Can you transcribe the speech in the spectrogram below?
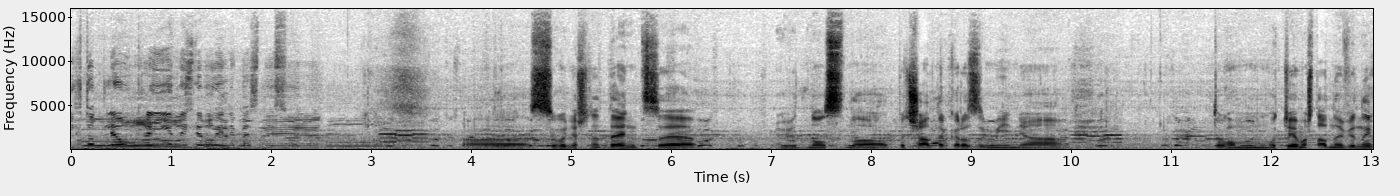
і хто для України Герої Небесної Сотні? Сьогоднішній день це відносно початок розуміння того тієї масштабної війни,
